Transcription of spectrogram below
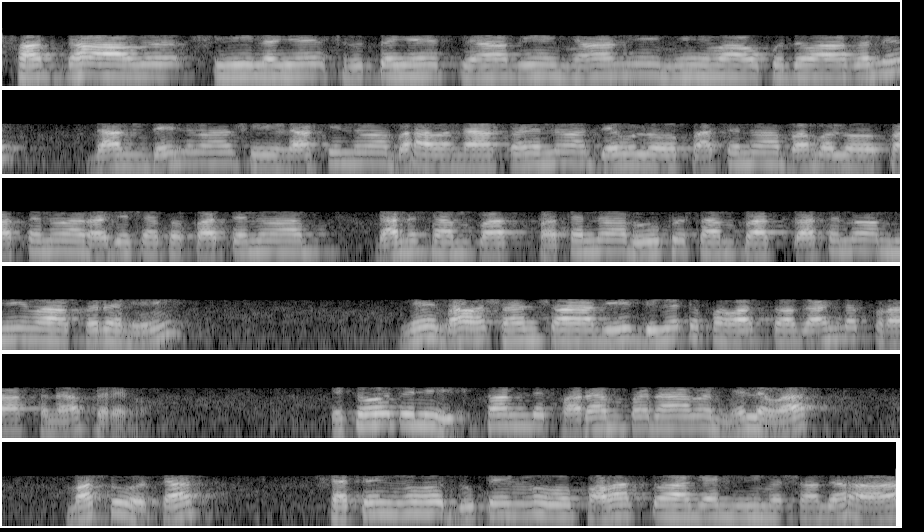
ශ්‍රද්ධාව, සීලය, ශ්‍රුතය, ත්‍යාගය, ඥානය මේවා උපදවාගෙන දන් දෙනවා සීල රකින්නවා භාවනා කරනවා දෙව්ලෝ පතනවා බඹලෝ පතනවා රජසප පතනවා ධන සම්පත් පතනවා රූප සම්පත් පතනවා මේවා කරමින් මේ භව සංසාරයේ දිගට පවත්වා ගන්න ප්‍රාර්ථනා කරනවා. ඒතෝතනේ ස්කන්ධ පරම්පරාව මෙලවත් මතුවටත් සැපෙන් හෝ දුකෙන් හෝ පවත්වා ගැනීම සඳහා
